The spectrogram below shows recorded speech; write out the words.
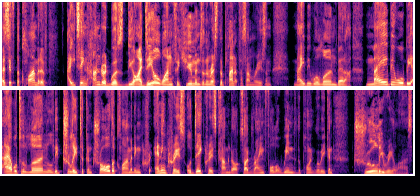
as if the climate of 1800 was the ideal one for humans and the rest of the planet for some reason. Maybe we'll learn better. Maybe we'll be able to learn literally to control the climate and increase or decrease carbon dioxide rainfall or wind to the point where we can truly realize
